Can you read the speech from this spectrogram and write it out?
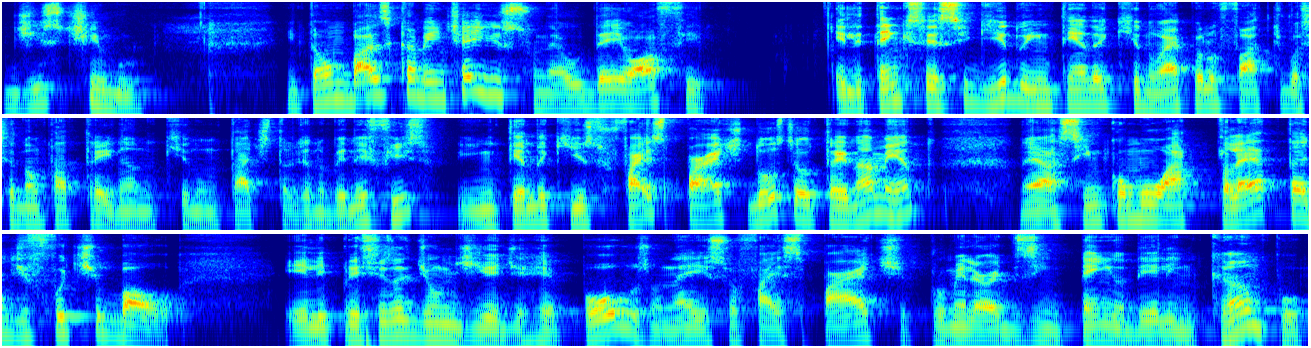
de estímulo. Então, basicamente é isso, né? O day off ele tem que ser seguido entenda que não é pelo fato de você não estar tá treinando que não está te trazendo benefício, e entenda que isso faz parte do seu treinamento, né? Assim como o atleta de futebol, ele precisa de um dia de repouso, né? Isso faz parte para o melhor desempenho dele em campo.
